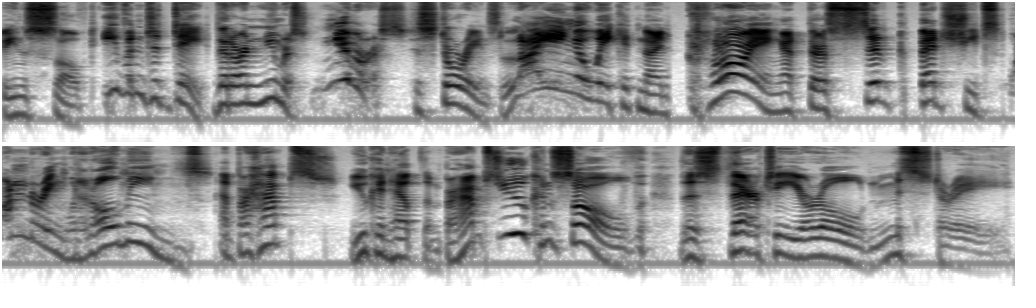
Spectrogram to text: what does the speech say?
been solved. Even today, there are numerous, numerous historians lying awake at night, clawing at their silk bed sheets, wondering what it all means. And perhaps you can help them. Perhaps you can solve this 30 year old mystery.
